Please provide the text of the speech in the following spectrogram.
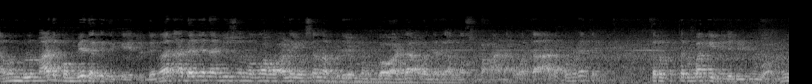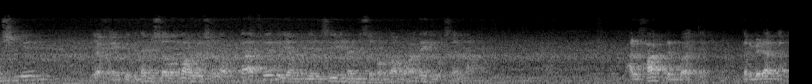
Namun belum ada pembeda ketika itu. Dengan adanya Nabi Shallallahu Alaihi Wasallam beliau membawa dakwah dari Allah Subhanahu Wa Taala, kemudian ter terbagi menjadi dua Muslim yang mengikuti Nabi Shallallahu Alaihi Wasallam, kafir yang menjadi Nabi Shallallahu Alaihi Wasallam. Al-haq dan batil terbedakan.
